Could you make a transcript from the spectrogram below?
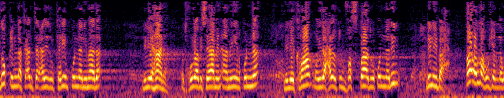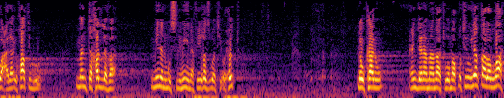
ذق إنك أنت العزيز الكريم. قلنا لماذا؟ للإهانة. ادخلوها بسلام آمنين. قلنا للإكرام. وإذا حللتم فاصطادوا. قلنا لل... للإباحة. قال الله جل وعلا يخاطب من تخلف من المسلمين في غزوة أحد. لو كانوا عندنا ما ماتوا وما قتلوا إذا قال الله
